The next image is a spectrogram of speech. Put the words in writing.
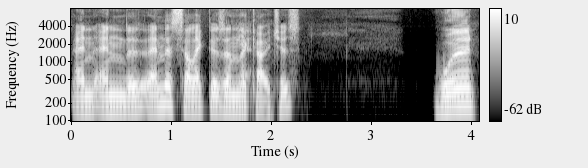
and and the and the selectors and the coaches weren't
